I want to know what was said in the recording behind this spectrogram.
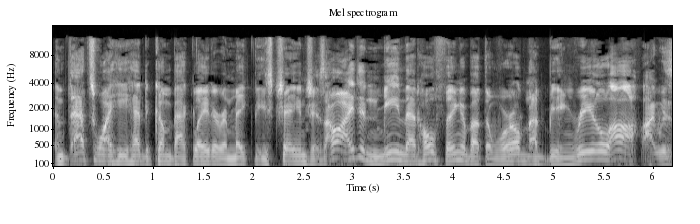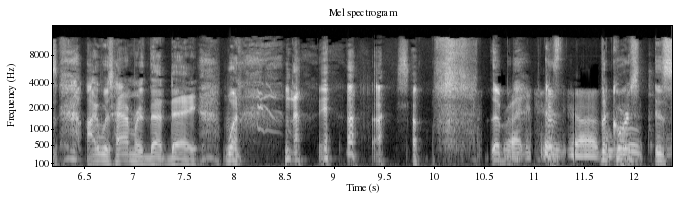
And that's why he had to come back later and make these changes. Oh, I didn't mean that whole thing about the world not being real. Oh, I was, I was hammered that day. When, so, the, Right. It says uh, the course world, is,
